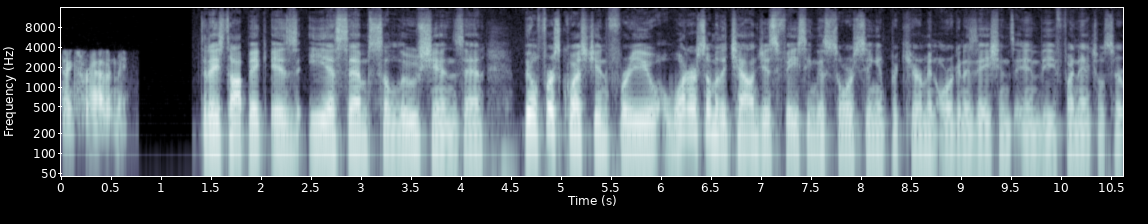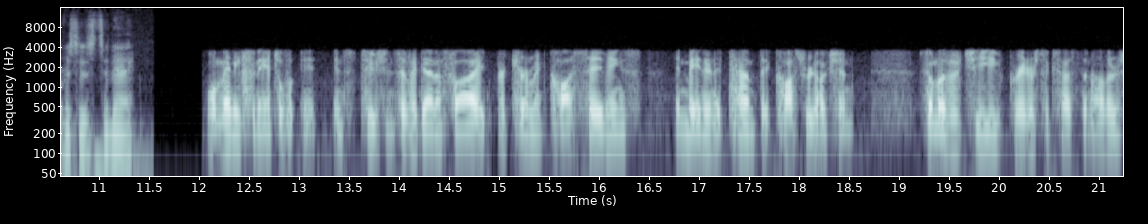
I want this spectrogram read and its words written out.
Thanks for having me. Today's topic is ESM solutions. And Bill, first question for you What are some of the challenges facing the sourcing and procurement organizations in the financial services today? Well, many financial institutions have identified procurement cost savings and made an attempt at cost reduction. Some have achieved greater success than others.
